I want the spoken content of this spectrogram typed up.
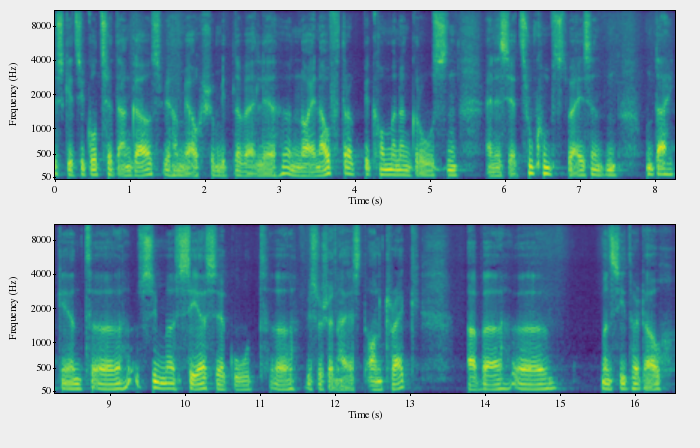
es geht sich Gott sei Dank aus. Wir haben ja auch schon mittlerweile einen neuen Auftrag bekommen, einen großen, einen sehr zukunftsweisenden. Und dahingehend äh, sind wir sehr, sehr gut, äh, wie es so schön heißt, on track. Aber äh, man sieht halt auch,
